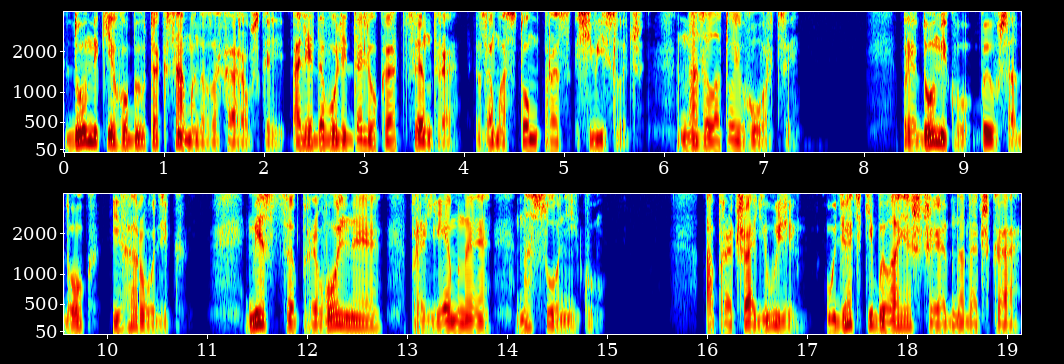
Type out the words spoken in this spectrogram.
Домік яго быў таксама на захараўскай, але даволі далёка ад цэнтра за мастом праз свіслач на залатой горцы. Пры доміку быў садок і гародзік. Месца прывольнае, прыемнае на сонейку. Апрача юзі у дзядзькі была яшчэ адна дачка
